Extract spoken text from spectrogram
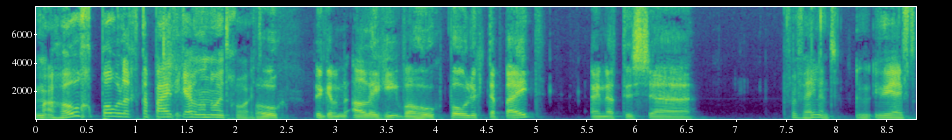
maar hoogpolig tapijt, ik heb het nog nooit gehoord. Hoog, ik heb een allergie voor hoogpolig tapijt. En dat is... eh, Vervelend. U heeft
